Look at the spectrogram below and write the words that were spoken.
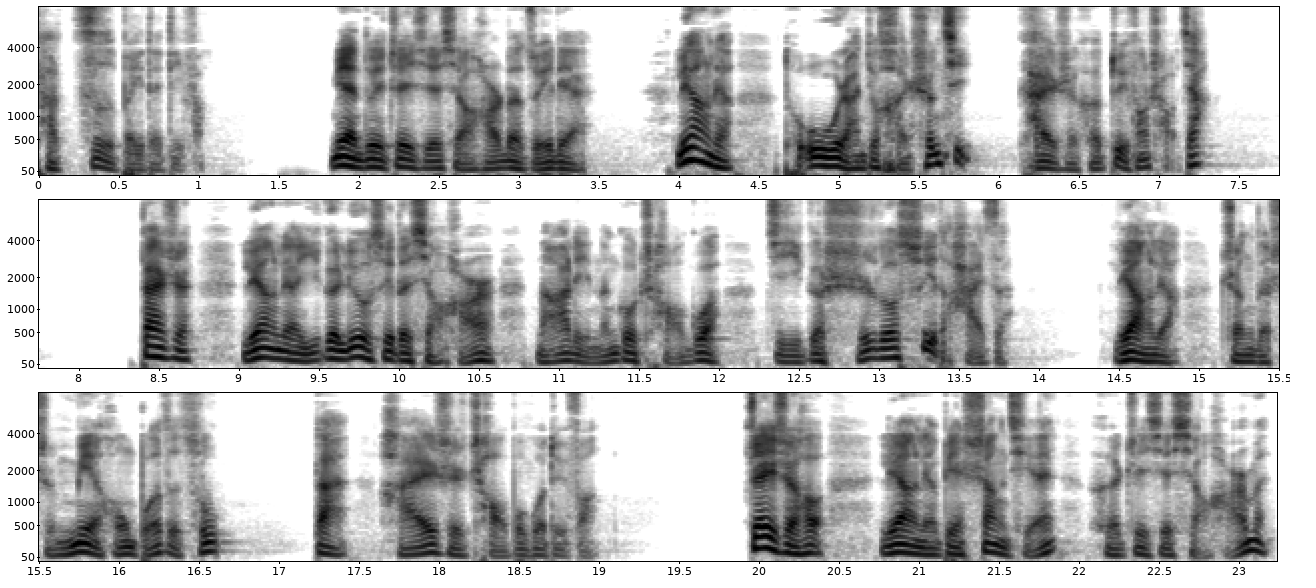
他自卑的地方。面对这些小孩的嘴脸，亮亮突然就很生气，开始和对方吵架。但是亮亮一个六岁的小孩哪里能够吵过几个十多岁的孩子？亮亮争的是面红脖子粗，但还是吵不过对方。这时候，亮亮便上前和这些小孩们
